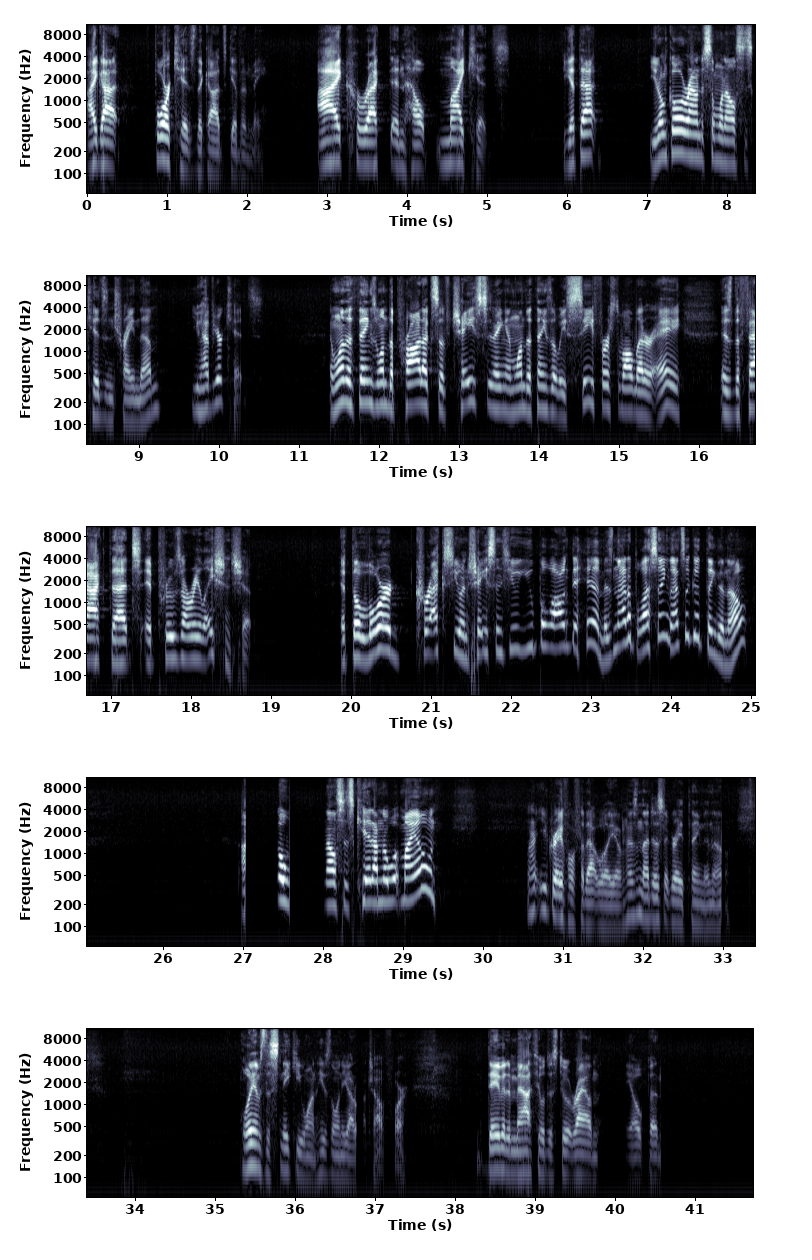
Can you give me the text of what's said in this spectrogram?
I got four kids that God's given me. I correct and help my kids. You get that? You don't go around to someone else's kids and train them. You have your kids. And one of the things, one of the products of chastening, and one of the things that we see, first of all, letter A, is the fact that it proves our relationship. If the Lord corrects you and chastens you, you belong to Him. Isn't that a blessing? That's a good thing to know. Else's kid, I'm no my own. Aren't you grateful for that, William? Isn't that just a great thing to know? William's the sneaky one. He's the one you got to watch out for. David and Matthew will just do it right out in the open.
